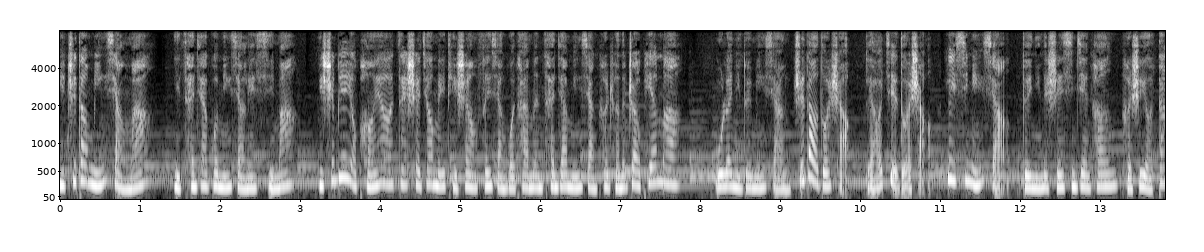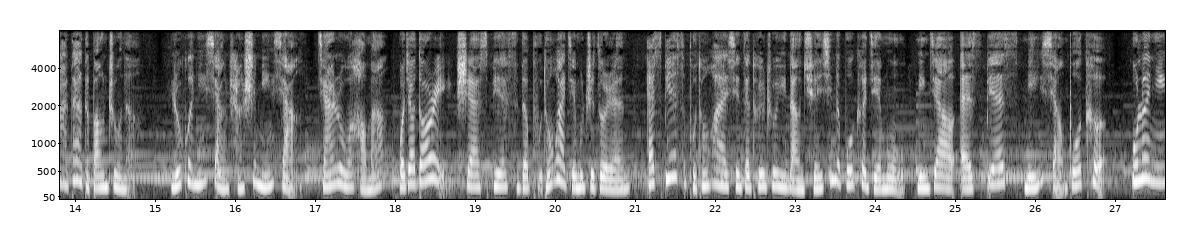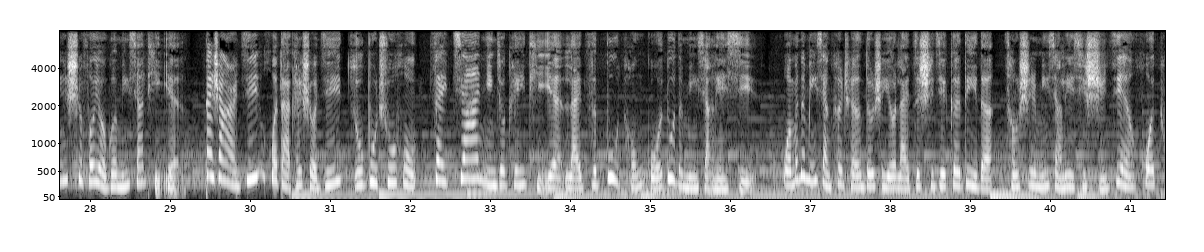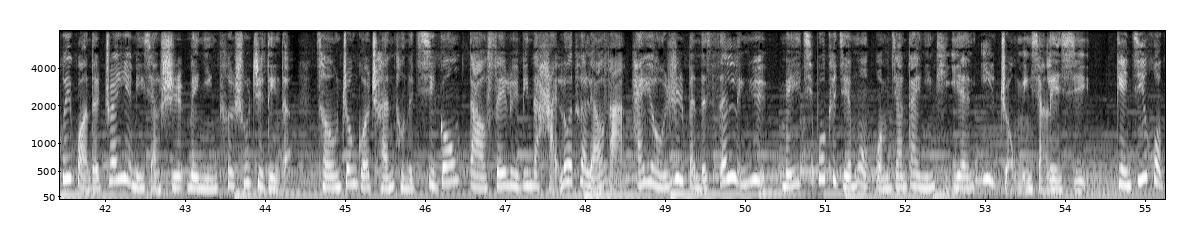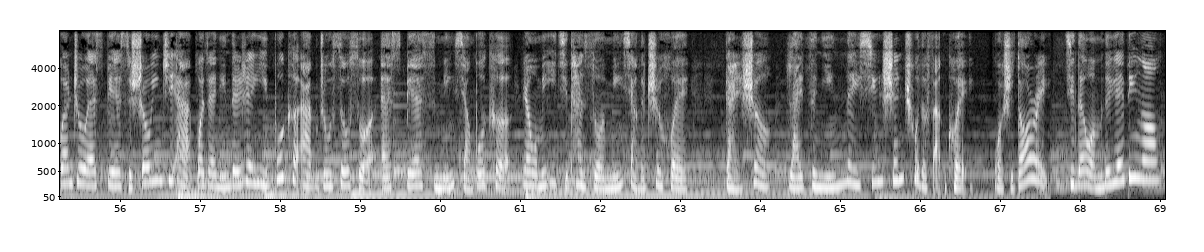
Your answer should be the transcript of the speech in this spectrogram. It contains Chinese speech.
你知道冥想吗？你参加过冥想练习吗？你身边有朋友在社交媒体上分享过他们参加冥想课程的照片吗？无论你对冥想知道多少，了解多少，练习冥想对您的身心健康可是有大大的帮助呢。如果您想尝试冥想，加入我好吗？我叫 Dory，是 SBS 的普通话节目制作人。SBS 普通话现在推出一档全新的播客节目，名叫 SBS 冥想播客。无论您是否有过冥想体验，戴上耳机或打开手机，足不出户，在家您就可以体验来自不同国度的冥想练习。我们的冥想课程都是由来自世界各地的从事冥想练习实践或推广的专业冥想师为您特殊制定的。从中国传统的气功到菲律宾的海洛特疗法，还有日本的森林浴，每一期播客节目，我们将带您体验一种冥想练习。点击或关注 SBS 收音机 App，或在您的任意播客 App 中搜索 SBS 冥想播客，让我们一起探索冥想的智慧。感受来自您内心深处的反馈。我是 Dory，记得我们的约定哦。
